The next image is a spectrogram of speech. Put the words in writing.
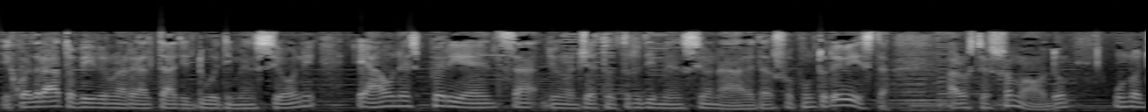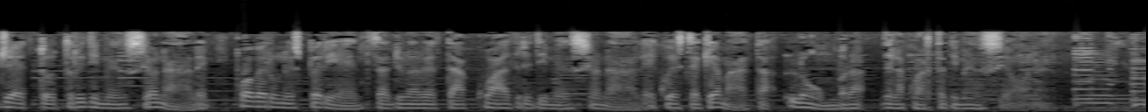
Il quadrato vive una realtà di due dimensioni e ha un'esperienza di un oggetto tridimensionale dal suo punto di vista. Allo stesso modo, un oggetto tridimensionale può avere un'esperienza di una realtà quadridimensionale e questa è chiamata l'ombra della quarta dimensione.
